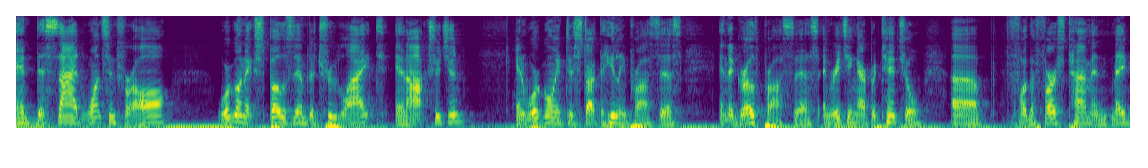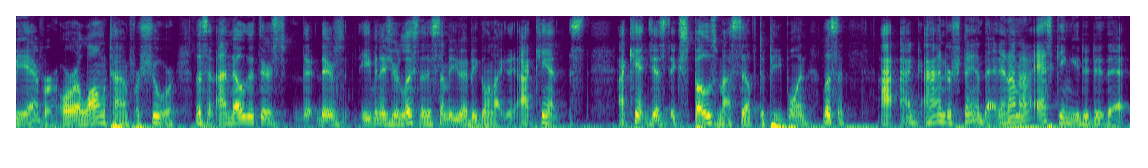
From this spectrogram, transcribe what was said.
and decide once and for all we're going to expose them to true light and oxygen, and we're going to start the healing process and the growth process and reaching our potential uh, for the first time in maybe ever or a long time for sure. Listen, I know that there's there's even as you're listening to this, some of you may be going like, I can't, I can't just expose myself to people. And listen, I, I, I understand that, and I'm not asking you to do that.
